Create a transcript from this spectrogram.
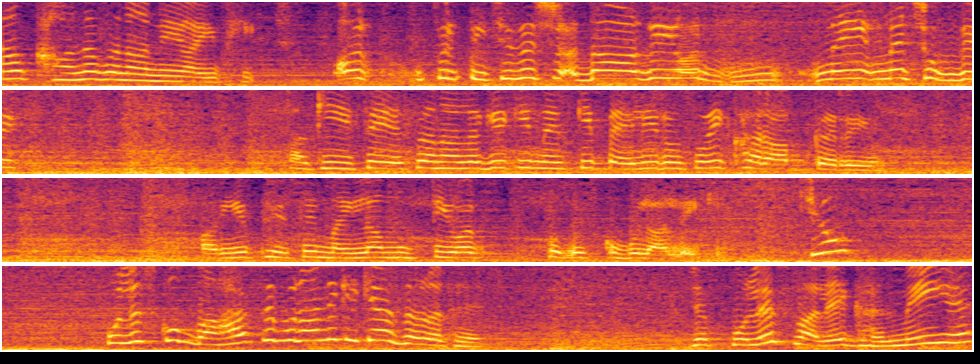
यहाँ खाना बनाने आई थी। और फिर पीछे से श्रद्धा आ गई और मैं मैं छुप गई। ताकि इसे ऐसा ना लगे कि मैं इसकी पहली रसोई खराब कर रही हूँ। और ये फिर से महिला मुक्ति और पुलिस को बुला लेगी। क्यों? पुलिस को बाहर से बुलाने की क्या ज़रूरत है? जब पुलिस वाले घर में ही है।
